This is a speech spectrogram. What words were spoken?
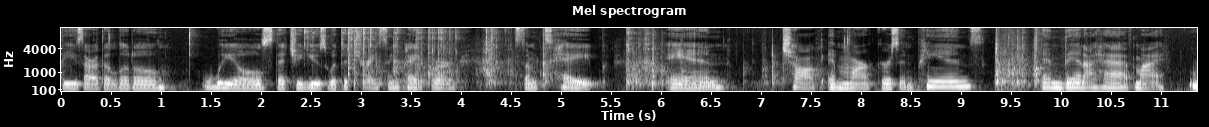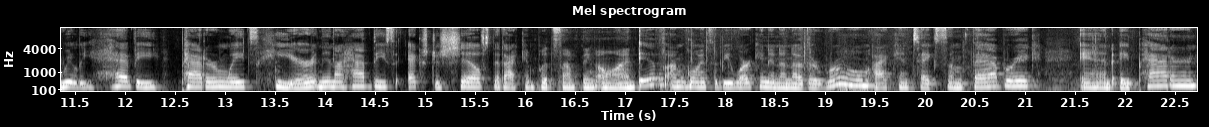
these are the little wheels that you use with the tracing paper, some tape, and chalk and markers and pens. And then I have my really heavy pattern weights here and then I have these extra shelves that I can put something on. If I'm going to be working in another room I can take some fabric and a pattern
